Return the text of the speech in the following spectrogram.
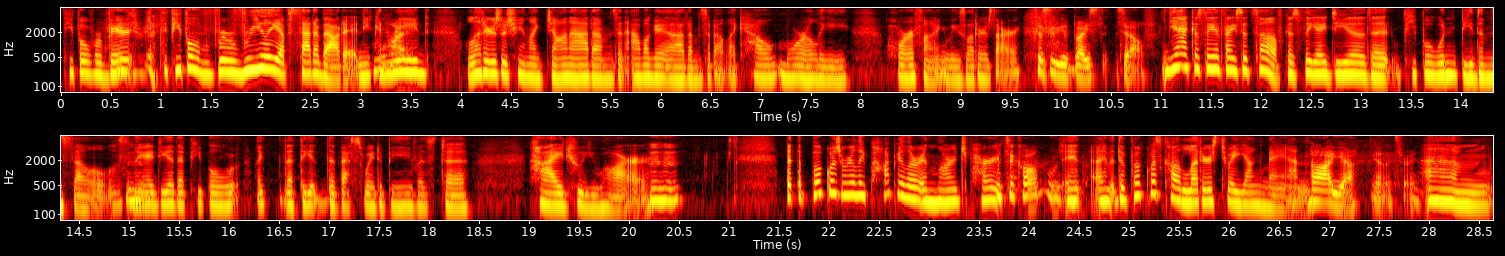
People were very, people were really upset about it. And you can read letters between like John Adams and Abigail Adams about like how morally horrifying these letters are. Because of the advice itself. Yeah, because the advice itself, because the idea that people wouldn't be themselves, and Mm-hmm. the idea that people like that the the best way to be was to hide who you are. Mm-hmm. But the book was really popular in large part. What's it called? It, uh, the book was called "Letters to a Young Man," Ah, yeah. Yeah, that's right. um,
